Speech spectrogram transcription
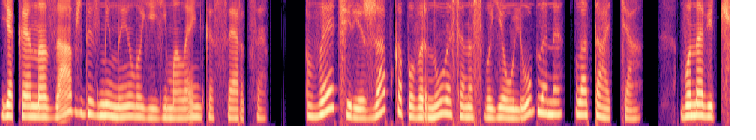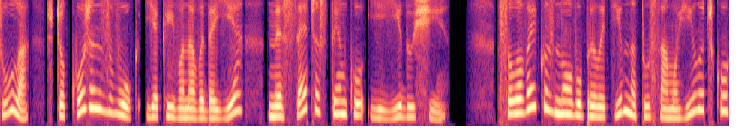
яке назавжди змінило її маленьке серце. Ввечері жабка повернулася на своє улюблене латаття. Вона відчула, що кожен звук, який вона видає, несе частинку її душі. Соловейко знову прилетів на ту саму гілочку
